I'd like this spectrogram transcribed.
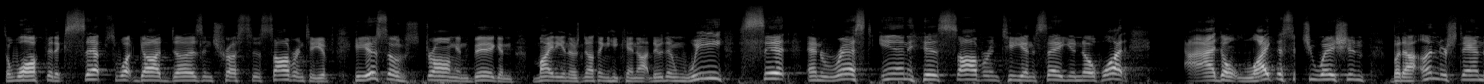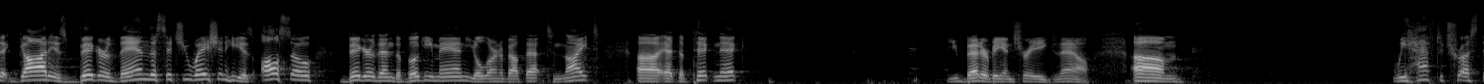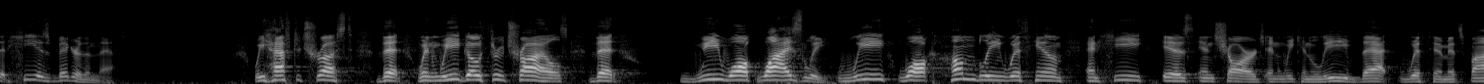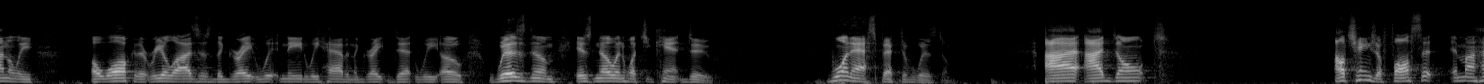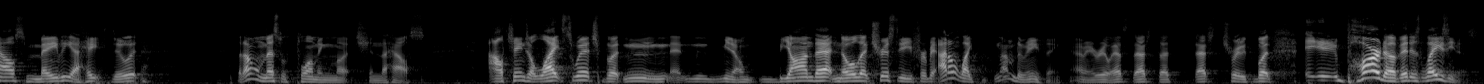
It's a walk that accepts what God does and trusts His sovereignty. If He is so strong and big and mighty and there's nothing He cannot do, then we sit and rest in His sovereignty and say, you know what? I don't like the situation, but I understand that God is bigger than the situation. He is also bigger than the boogeyman. You'll learn about that tonight uh, at the picnic. You better be intrigued now. Um, we have to trust that He is bigger than that. We have to trust that when we go through trials, that we walk wisely, we walk humbly with Him, and He is in charge, and we can leave that with Him. It's finally a walk that realizes the great need we have and the great debt we owe. Wisdom is knowing what you can't do. One aspect of wisdom. I, I don't I'll change a faucet in my house, maybe. I hate to do it. But I don't mess with plumbing much in the house. I'll change a light switch, but mm, you know, beyond that, no electricity for me. I don't like. I don't do anything. I mean, really, that's that's that's that's the truth. But it, part of it is laziness.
